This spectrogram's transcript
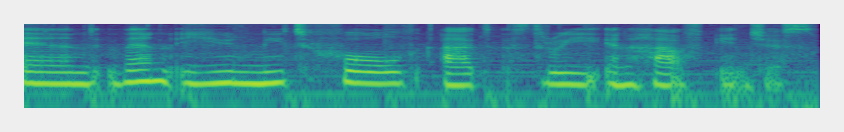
and then you need to fold at 3.5 inches.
